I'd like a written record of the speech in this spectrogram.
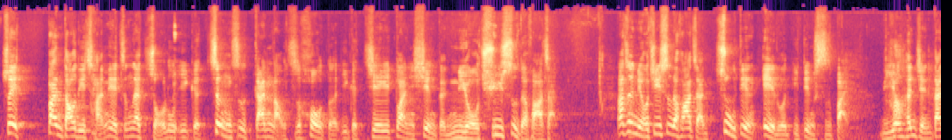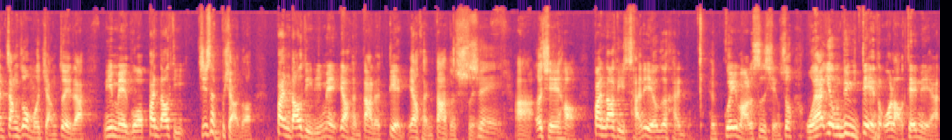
所以。半导体产业正在走入一个政治干扰之后的一个阶段性的扭曲式的发展，那这扭曲式的发展注定 A 轮一定失败。理由很简单，张忠谋讲对了，你美国半导体其实很不晓得。半导体里面要很大的电，要很大的水，水啊，而且哈，半导体产业有一个很很龟毛的事情，说我要用绿电，我老天爷啊！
